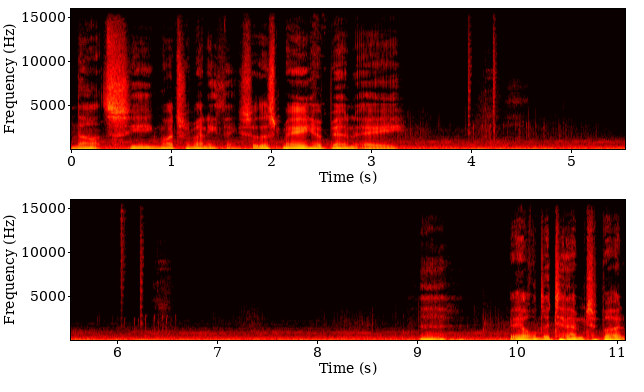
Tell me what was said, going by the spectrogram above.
Not seeing much of anything. So this may have been a... Failed attempt, but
